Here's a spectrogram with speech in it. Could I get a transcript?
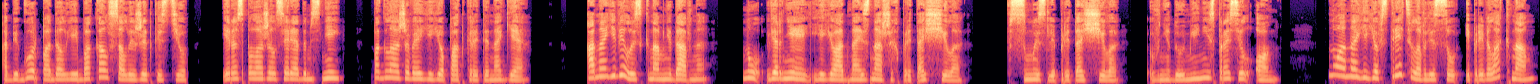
Абегор подал ей бокал с алой жидкостью и расположился рядом с ней, поглаживая ее по открытой ноге. «Она явилась к нам недавно. Ну, вернее, ее одна из наших притащила». «В смысле притащила?» — в недоумении спросил он. «Ну, она ее встретила в лесу и привела к нам».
